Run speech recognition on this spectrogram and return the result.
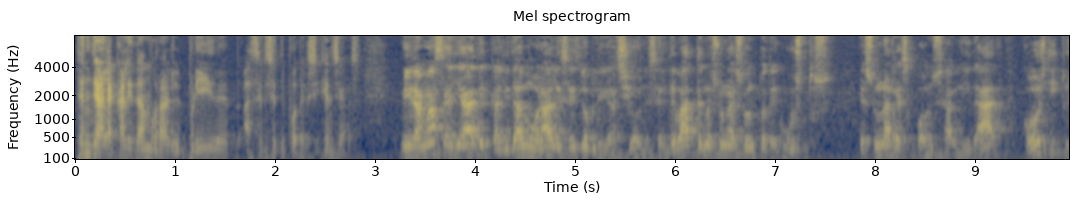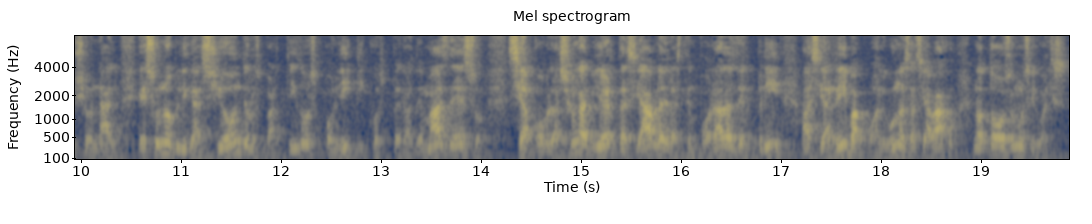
¿Tendría la calidad moral el PRI de hacer ese tipo de exigencias? Mira, más allá de calidad morales es de obligaciones. El debate no es un asunto de gustos, es una responsabilidad constitucional, es una obligación de los partidos políticos, pero además de eso, si a población abierta se habla de las temporadas del PRI hacia arriba o algunas hacia abajo, no todos somos iguales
